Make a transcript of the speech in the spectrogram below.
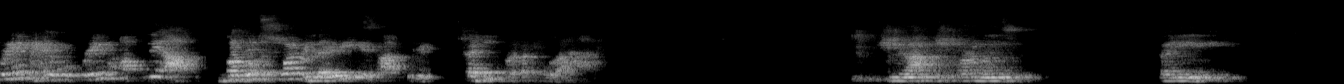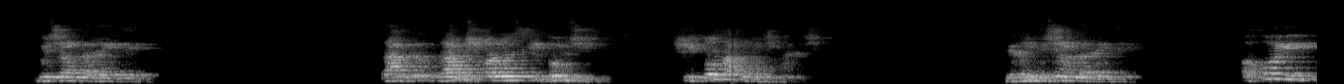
प्रेम है, वो प्रेम अपने आप मधुर स्वर लहरी के साथ में कहीं प्रकट हो रहा है। श्री रामकृष्ण परमहंस कहीं विचरण कर रहे थे। कहीं विचरण कर रहे थे। और कोई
